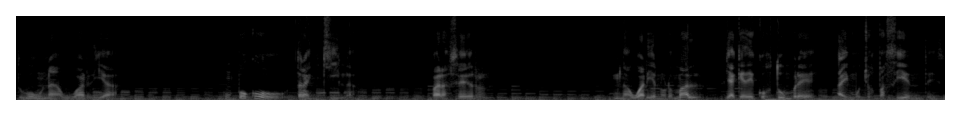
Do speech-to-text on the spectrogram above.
tuvo una guardia un poco tranquila para ser una guardia normal, ya que de costumbre hay muchos pacientes,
